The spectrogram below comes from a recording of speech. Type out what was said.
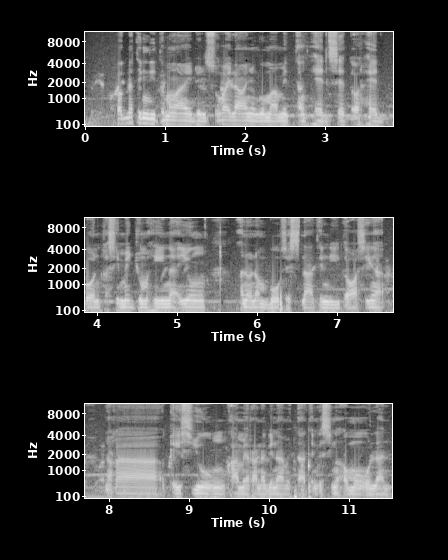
So, yun, mga Pagdating dito mga idol, so kailangan nyo gumamit ng headset or headphone kasi medyo mahina yung ano ng boses natin dito kasi nga naka-case yung camera na ginamit natin kasi nga umuulan.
